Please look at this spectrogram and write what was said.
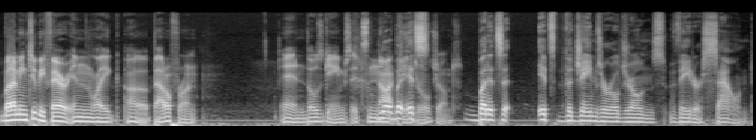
But I mean, to be fair, in like uh, Battlefront and those games, it's not but James it's- Earl Jones. But it's a, it's the James Earl Jones Vader sound.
